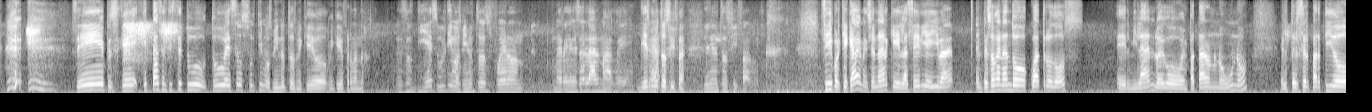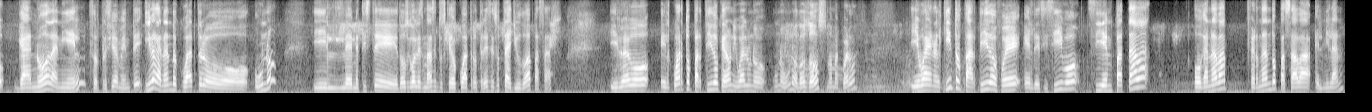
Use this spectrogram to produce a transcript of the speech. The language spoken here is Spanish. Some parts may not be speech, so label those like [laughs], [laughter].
[laughs] Sí, pues ¿qué, ¿qué tal sentiste tú, tú esos últimos minutos, mi querido, mi querido Fernando? Esos 10 últimos minutos fueron. Me regresó el alma, güey. 10 minutos FIFA. 10 minutos FIFA, güey. Sí, porque cabe mencionar que la serie iba. Empezó ganando 4-2 el Milán, luego empataron 1-1. El tercer partido ganó Daniel, sorpresivamente. Iba ganando 4-1 y le metiste dos goles más, entonces quedó 4-3. Eso te ayudó a pasar. Y luego el cuarto partido quedaron igual 1-1, 2-2, no me acuerdo. Y bueno, el quinto partido fue el decisivo. Si empataba o ganaba Fernando, pasaba el Milán.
